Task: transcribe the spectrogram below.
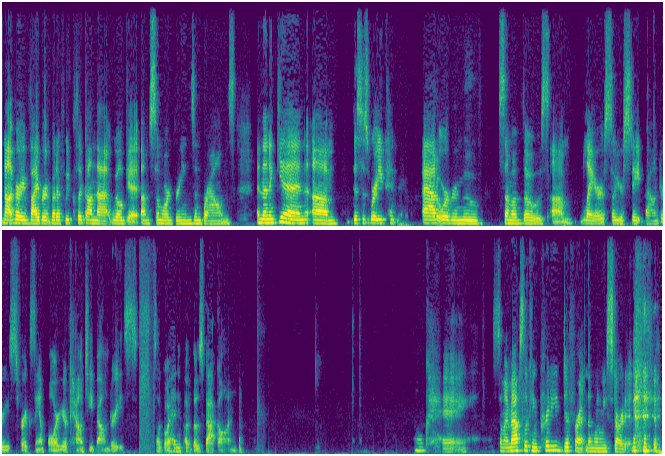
not very vibrant, but if we click on that, we'll get um, some more greens and browns. And then again, um, this is where you can add or remove some of those um, layers. So your state boundaries, for example, or your county boundaries. So I'll go ahead and put those back on. Okay, so my map's looking pretty different than when we started.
